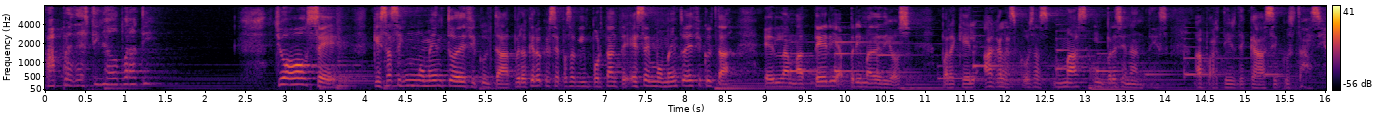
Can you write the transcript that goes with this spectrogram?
ha predestinado para ti. Yo sé que estás en un momento de dificultad, pero quiero que sepas algo importante. Ese momento de dificultad es la materia prima de Dios para que Él haga las cosas más impresionantes a partir de cada circunstancia.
